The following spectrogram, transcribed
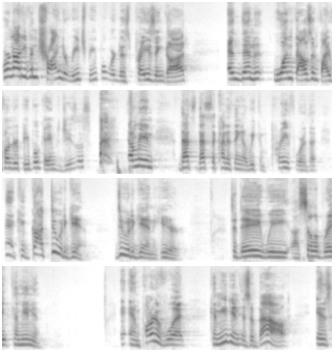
we're not even trying to reach people, we're just praising God, and then 1,500 people came to Jesus? I mean, that's, that's the kind of thing that we can pray for that, man, can God do it again? Do it again here. Today we uh, celebrate communion. And part of what communion is about is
